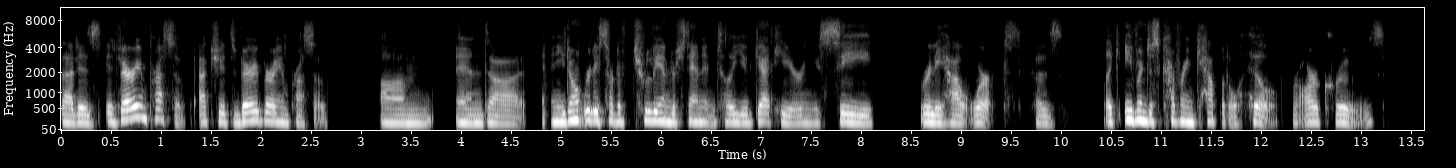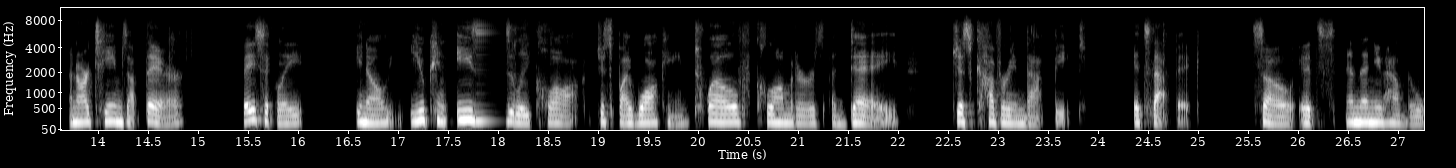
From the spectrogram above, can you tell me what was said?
that is is very impressive. Actually, it's very very impressive, um, and uh, and you don't really sort of truly understand it until you get here and you see really how it works. Because like even just covering Capitol Hill for our crews and our teams up there, basically, you know, you can easily clock just by walking 12 kilometers a day, just covering that beat. It's that big. So it's and then you have the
